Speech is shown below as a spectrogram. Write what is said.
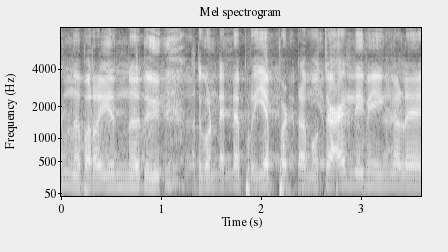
എന്ന് പറയുന്നത്. അതുകൊണ്ട് എന്റെ പ്രിയപ്പെട്ട മുത്താലിമീങ്ങളെ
